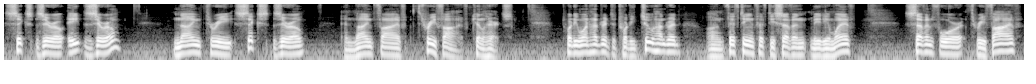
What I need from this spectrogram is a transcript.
6080, 9360, and 9535 kilohertz. 2100 to 2200 on 1557 medium wave, 7435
